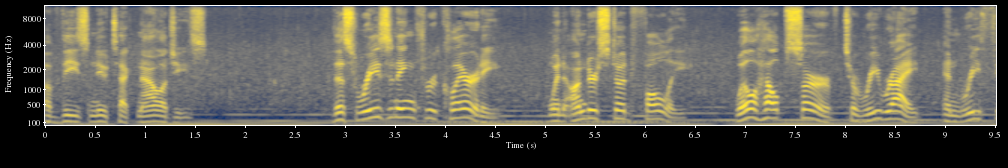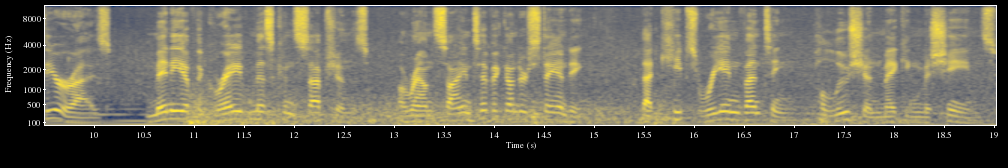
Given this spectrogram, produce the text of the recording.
of these new technologies. This reasoning through clarity, when understood fully, will help serve to rewrite and re theorize many of the grave misconceptions around scientific understanding that keeps reinventing pollution making machines.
